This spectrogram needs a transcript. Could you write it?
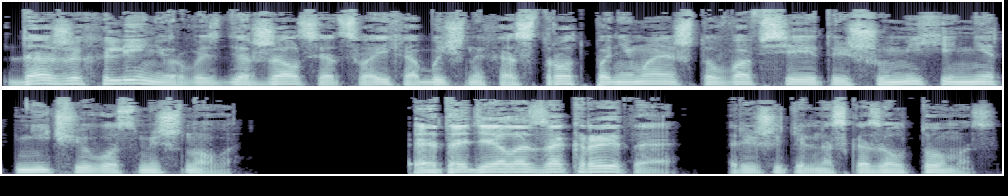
Даже Хлинюр воздержался от своих обычных острот, понимая, что во всей этой шумихе нет ничего смешного. «Это дело закрыто», — решительно сказал Томас.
